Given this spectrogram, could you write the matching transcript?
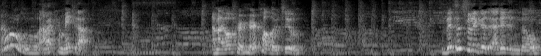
Oh, I like her makeup. And I love her hair color too. This is really good editing though.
